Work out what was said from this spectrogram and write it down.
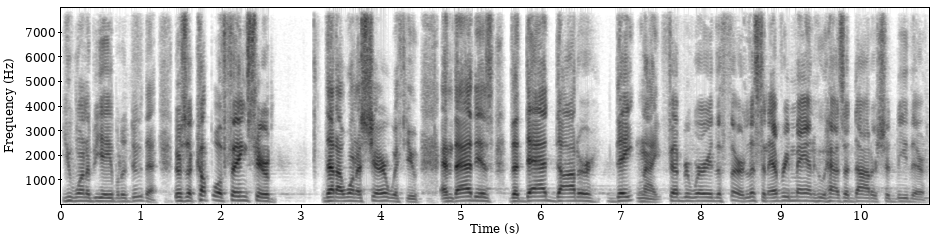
You want to be able to do that. There's a couple of things here that I want to share with you, and that is the dad daughter date night, February the 3rd. Listen, every man who has a daughter should be there.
